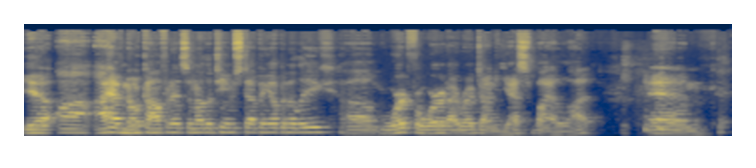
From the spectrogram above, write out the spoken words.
Yeah, uh, I have no confidence in other teams stepping up in the league. Um, word for word, I wrote down yes by a lot. And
